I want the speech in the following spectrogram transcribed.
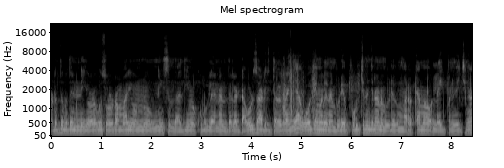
அடுத்து பார்த்தீங்கன்னா இன்றைக்கி ஓரளவுக்கு சொல்கிற மாதிரி ஒன்றும் வின்னிங்ஸ் வந்து அதிகமாக கொடுக்கல. என்னென்னு தெரியல. டபுள்ஸ் அடித்து தள்ளுறாங்க. ஓகே மாதிரி நம்ம வீடியோ பிடிச்சிருந்துச்சுன்னா நம்ம வீடியோக்கு மறக்காமல் ஒரு லைக் பண்ணி வச்சுங்க.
